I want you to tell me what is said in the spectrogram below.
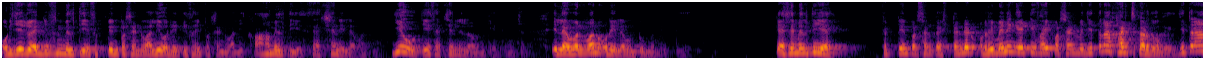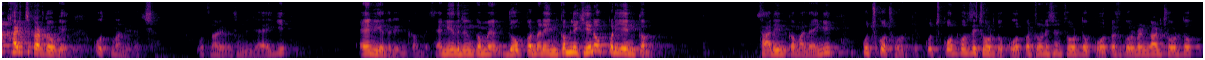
और ये जो एग्जामेशन मिलती है फिफ्टीन परसेंट वाली और एटी फाइव परसेंट वाली, कहाँ मिलती है? सेक्शन इलेवन में। ये होती है सेक्शन इलेवन की एग्जामेशन इलेवन वन और इलेवन टू में मिलती है। कैसे मिलती है? फिफ्टीन परसेंट का स्टैंडर्ड और रिमेनिंग एट्टी फाइव परसेंट में जितना खर्च कर दोगे, जितना खर्च कर दोगे, उतना डिडक्शन उतना डिडक्शन मिल जाएगी। एनी अदर इनकम में एनी अदर इनकम में जो ऊपर मैंने इनकम लिखी है ना, ऊपर ये इनकम सारी इनकम आ जाएँगी। कुछ को छोड़ के, कुछ कौन कौन से छोड़ दो? कॉर्पस डोनेशन छोड़ दो कॉर्पस गवर्नमेंट ग्रांट छोड़ दो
